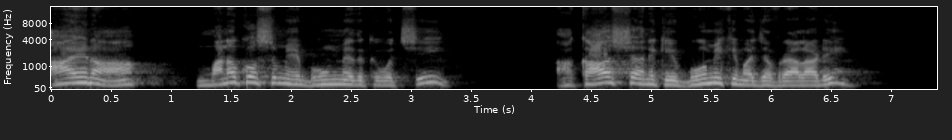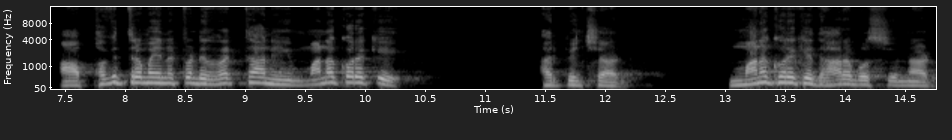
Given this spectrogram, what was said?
ఆయన మన కోసమే భూమి మీదకి వచ్చి ఆకాశానికి భూమికి మధ్య వేలాడి ఆ పవిత్రమైనటువంటి రక్తాన్ని మన కొరకే అర్పించాడు. మన కొరకే ధారబోసి ఉన్నాడు.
